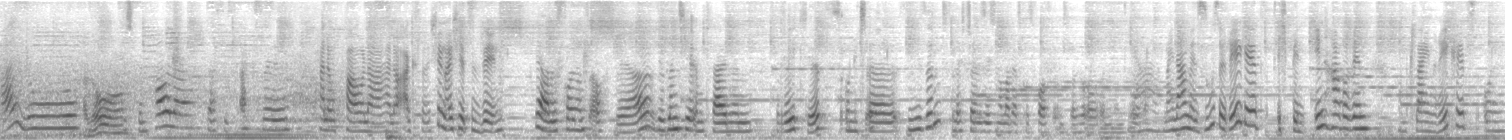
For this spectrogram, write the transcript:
Hallo. Hallo. Ich bin Paula, das ist Axel. Hallo Paula, hallo Axel. Schön euch hier zu sehen. Ja, wir freuen uns auch sehr. Wir sind hier im kleinen Rehkitz und äh, Sie sind, vielleicht stellen Sie sich noch mal ganz kurz vor für unsere Hörerinnen und Hörer. Ja, mein Name ist Suse Rehkitz. Ich bin Inhaberin vom kleinen Rehkitz und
